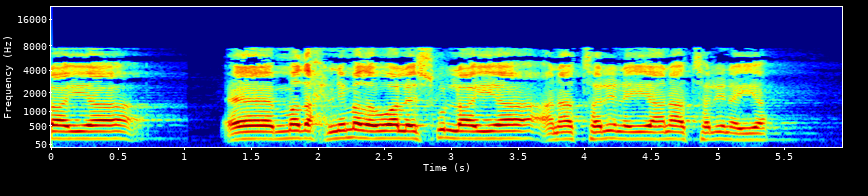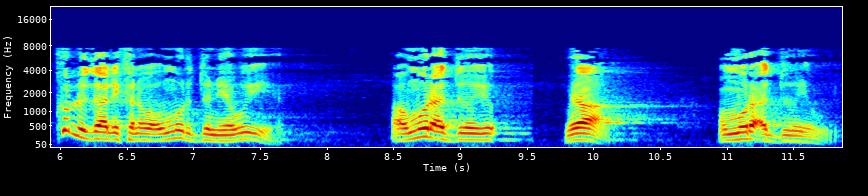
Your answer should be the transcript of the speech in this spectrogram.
laayaa madaxnimada waa la ysku laayaa anaa talinaya anaa talinaya kullu dalikana waa umuur dunyawiya waa umuur adduunyo ya umuur adduunyo wey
